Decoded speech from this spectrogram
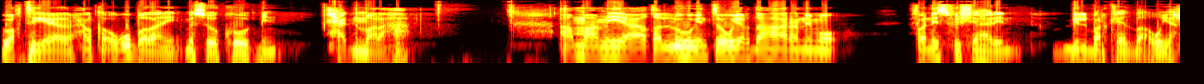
Waqtigeeda xalka ugu badani ma soo koobmin xad ma laha. Amaa miyaa aqaluhu inta ugu yar dahaaranimo fa nisfu shahrin bil barkeed baa ugu yar.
